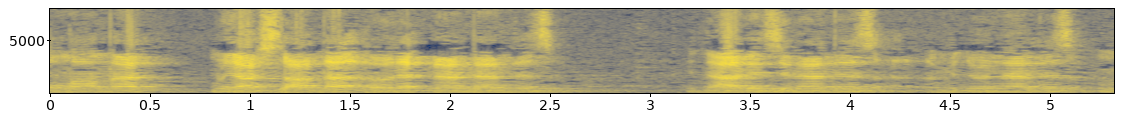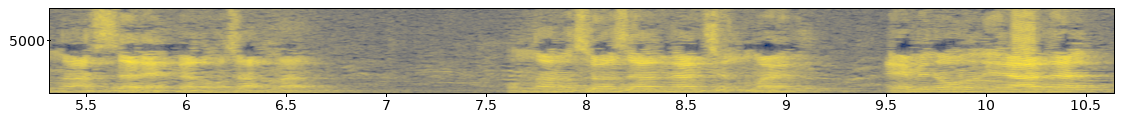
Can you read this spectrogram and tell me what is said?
olanlar bu yaşlarda öğretmenleriniz, idarecileriniz, müdürleriniz bunlar size rehber olacaklar. Onların sözlerinden çıkmayın. Emin olun ileride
